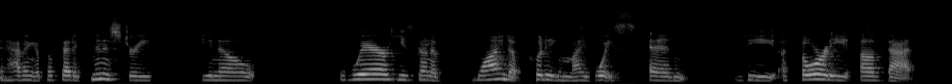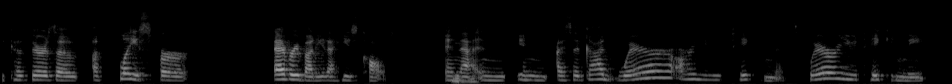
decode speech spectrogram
and having a prophetic ministry, you know, where he's going to wind up putting my voice and the authority of that because there's a, a place for everybody that he's called and that. And mm-hmm. in i said god where are you taking this? Where are you taking me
